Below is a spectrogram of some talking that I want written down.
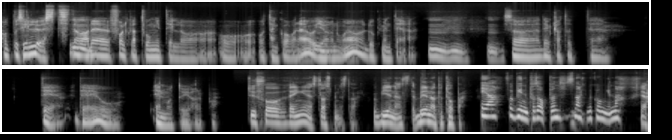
holdt på å si løst. Da Mm. hadde folk vært tvunget til å, å, å, å tenke over det og Mm. gjøre noe og dokumentere det. Mm, mm, mm. Så det er jo klart at eh, det, det er jo en måte å gjøre det på. Du får ringe statsministeren og begynne et sted. Begynne på toppen. Ja, få begynne på toppen. Snakke med kongen, da. Ja.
